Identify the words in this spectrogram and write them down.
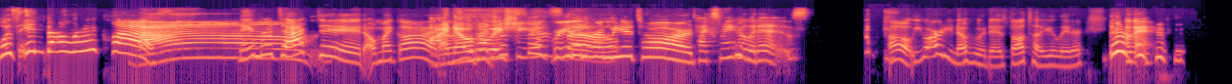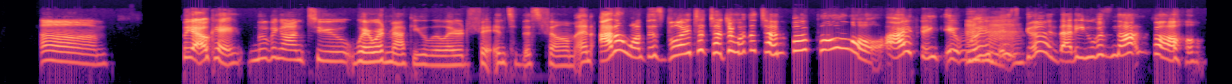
was in ballet class. Wow. Name redacted. Oh my god! I know like, who "She she so is, great in her leotard. Text me who it is. Oh, you already know who it is, but I'll tell you later. Okay. um, but yeah, okay. Moving on to where would Matthew Lillard fit into this film? And I don't want this boy to touch it with a ten foot pole. I think it would is Mhm. good that he was not involved.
